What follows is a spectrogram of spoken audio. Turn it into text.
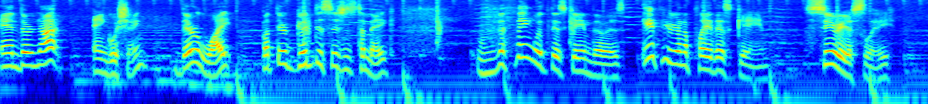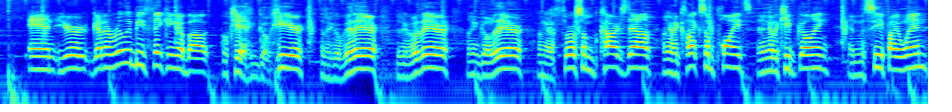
and they're not anguishing. They're light, but they're good decisions to make. The thing with this game though is if you're going to play this game, seriously, and you're gonna really be thinking about, okay, I can go here, then I go there, then I go there, I'm gonna go there, I'm gonna throw some cards down, I'm gonna collect some points, and I'm gonna keep going and see if I win.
